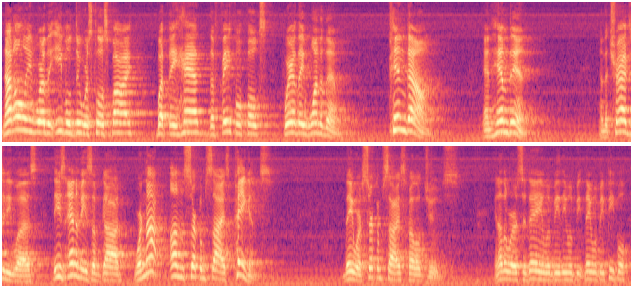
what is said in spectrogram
Not only were the evildoers close by, but they had the faithful folks where they wanted them, pinned down and hemmed in. And the tragedy was these enemies of God were not uncircumcised pagans they were circumcised fellow Jews. In other words, today would be, they, would be, they would be people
